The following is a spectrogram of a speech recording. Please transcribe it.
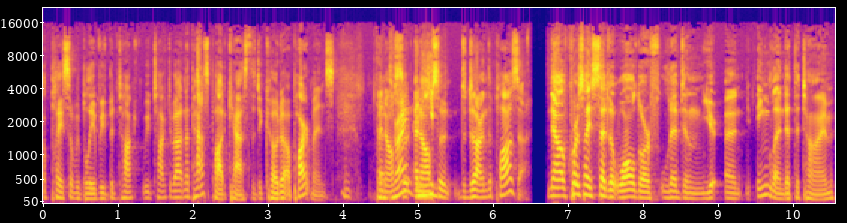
a place that we believe we've been talk we've talked about in a past podcast, the Dakota Apartments, and That's also right. and, And he- also designed the plaza. Now, of course, I said that Waldorf lived in uh, England at the time.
